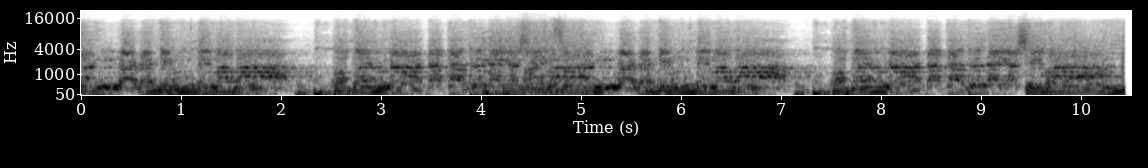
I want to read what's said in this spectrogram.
కన్నడకి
